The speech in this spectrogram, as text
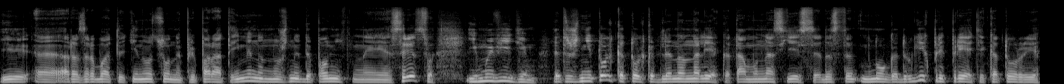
и э, разрабатывать инновационные препараты. Именно нужны дополнительные средства, и мы видим, это же не только только для нанолека, там у нас есть много других предприятий, которые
